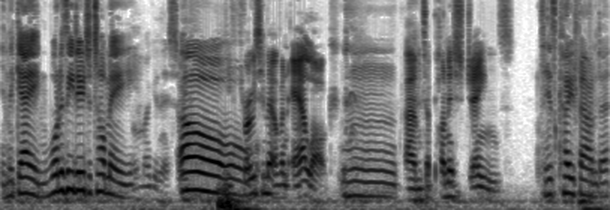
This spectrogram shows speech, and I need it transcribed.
in the game. What does he do to Tommy? oh my goodness! So he- Oh, he throws him out of an airlock Mm. um, to punish James. His co-founder.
